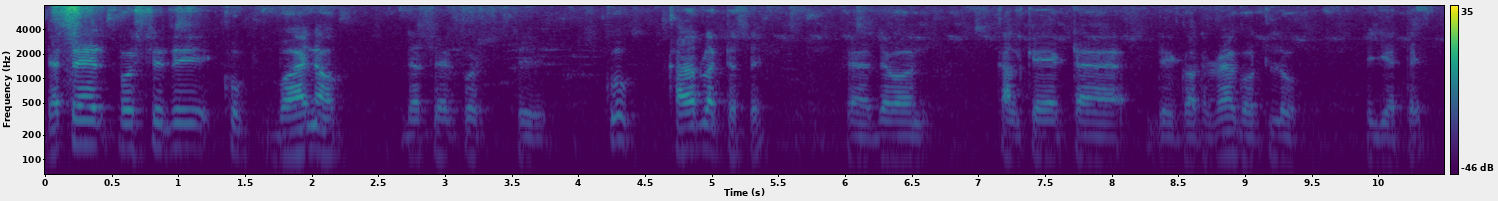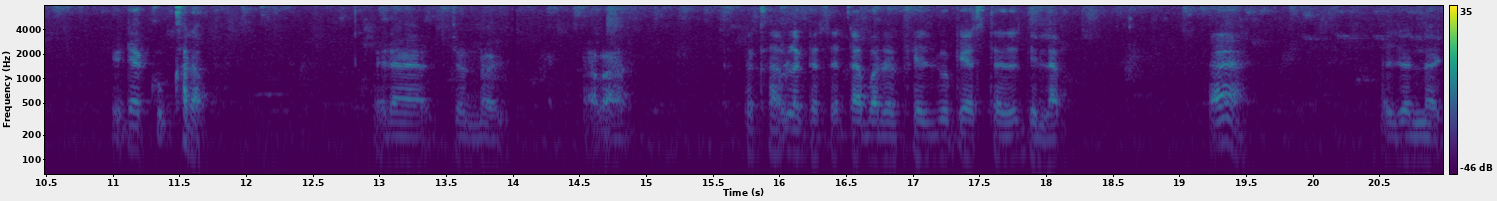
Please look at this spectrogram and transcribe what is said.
দেশের পরিস্থিতি খুব ভয়ানক দেশের পরিস্থিতি খুব খারাপ লাগতেছে যেমন কালকে একটা যে ঘটনা ঘটলো ইয়েতে এটা খুব খারাপ এটার জন্যই আবার খারাপ লাগতেছে তারপরে ফেসবুকে স্টেটাস দিলাম হ্যাঁ এই জন্যই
